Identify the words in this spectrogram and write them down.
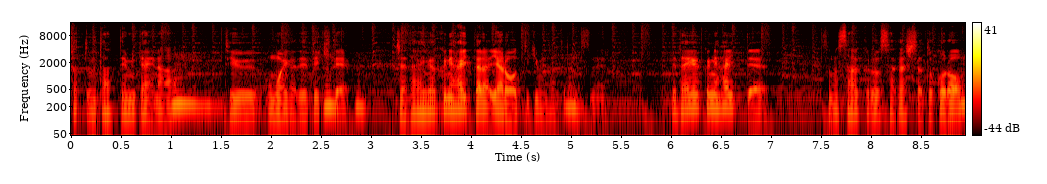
ちょっと歌ってみたいなっていう思いが出てきて、うんうん、じゃあ大学に入ったらやろうって決めたって感じですね、で大学に入ってそのサークルを探したところ、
